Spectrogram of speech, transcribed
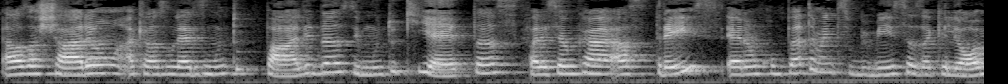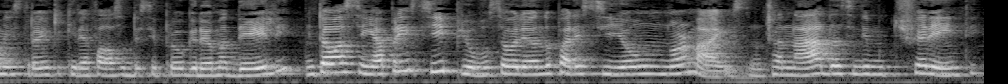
Elas acharam aquelas mulheres muito pálidas e muito quietas. Pareciam que as três eram completamente submissas àquele homem estranho que queria falar sobre esse programa dele. Então, assim, a princípio, você olhando, pareciam normais, não tinha nada assim de muito diferente.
